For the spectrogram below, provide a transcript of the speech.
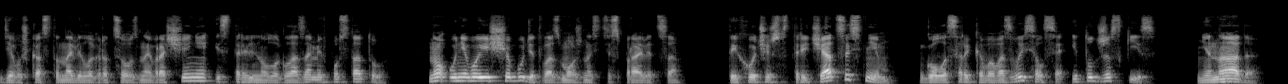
Девушка остановила грациозное вращение и стрельнула глазами в пустоту. Но у него еще будет возможность справиться. Ты хочешь встречаться с ним? Голос Рыкова возвысился и тут же скис. Не надо.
